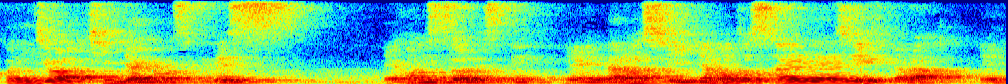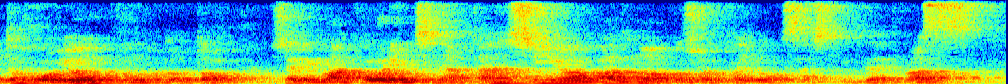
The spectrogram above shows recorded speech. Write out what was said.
こんにちは、新谷山崎です。え本日はですね、え奈良市大和西大寺駅から、え徒歩4分ほどと、非常にまあ高立地な単身用アパートのご紹介をさせていただきます。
